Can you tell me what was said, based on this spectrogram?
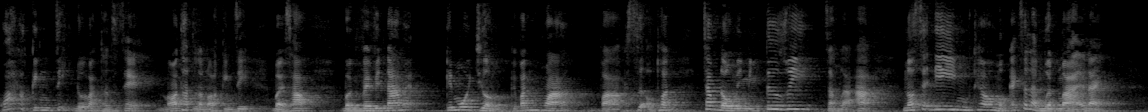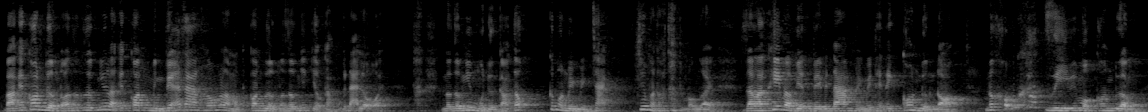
quá là kinh dị đối với bản thân xe. Nói thật là nó là kinh dị. Bởi sao? Bởi vì về Việt Nam ấy, cái môi trường, cái văn hóa và cái sự ảo thuẫn trong đầu mình mình tư duy rằng là à nó sẽ đi theo một cách rất là mượt mà như này. Và cái con đường đó giống như là cái con mình vẽ ra, nó là một cái con đường nó giống như kiểu cả một cái đại lộ ấy. Nó giống như một đường cao tốc. Cứ một mình mình chạy nhưng mà nói thật mọi người, rằng là khi mà Việt về Việt Nam mình mới thấy cái con đường đó, nó không khác gì với một con đường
